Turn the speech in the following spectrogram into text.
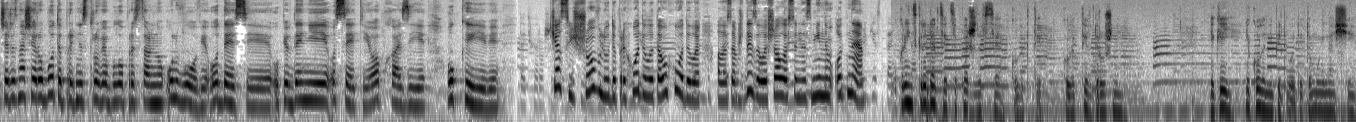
Через наші роботи Придністров'я було представлено у Львові, Одесі, у Південній Осетії, у Абхазії, у Києві. Час йшов, люди приходили та уходили, але завжди залишалося незмінним одне. Українська редакція це перш за все колектив, колектив дружний, який ніколи не підводить, тому і наші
